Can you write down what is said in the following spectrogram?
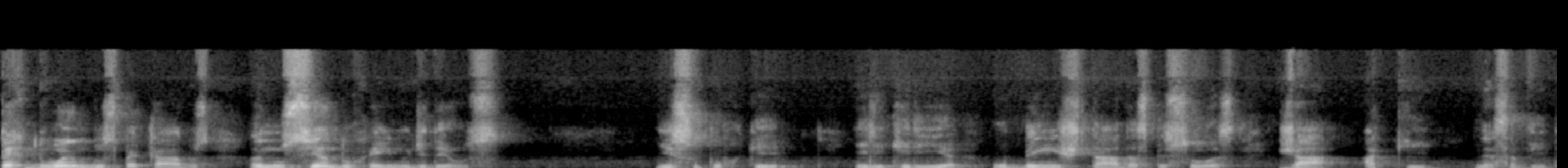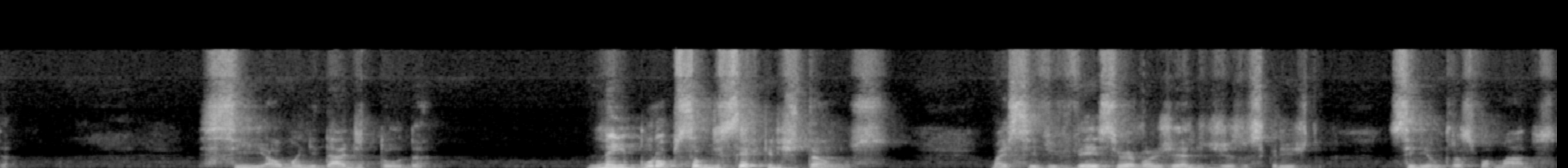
perdoando os pecados, anunciando o reino de Deus. Isso porque ele queria o bem-estar das pessoas já aqui nessa vida. Se a humanidade toda, nem por opção de ser cristãos, mas se vivesse o Evangelho de Jesus Cristo, seriam transformados,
